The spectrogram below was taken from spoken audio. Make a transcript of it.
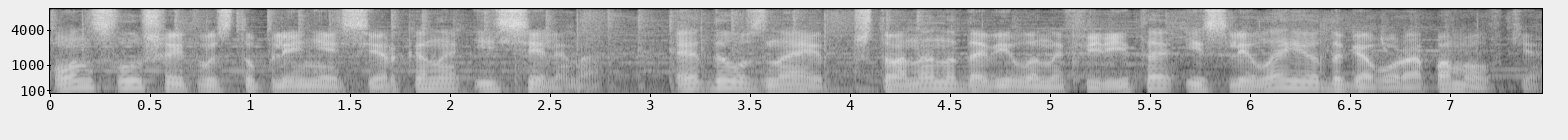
Он слушает выступления Серкана и Селина. Эда узнает, что она надавила на Ферита и слила ее договор о помолвке.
